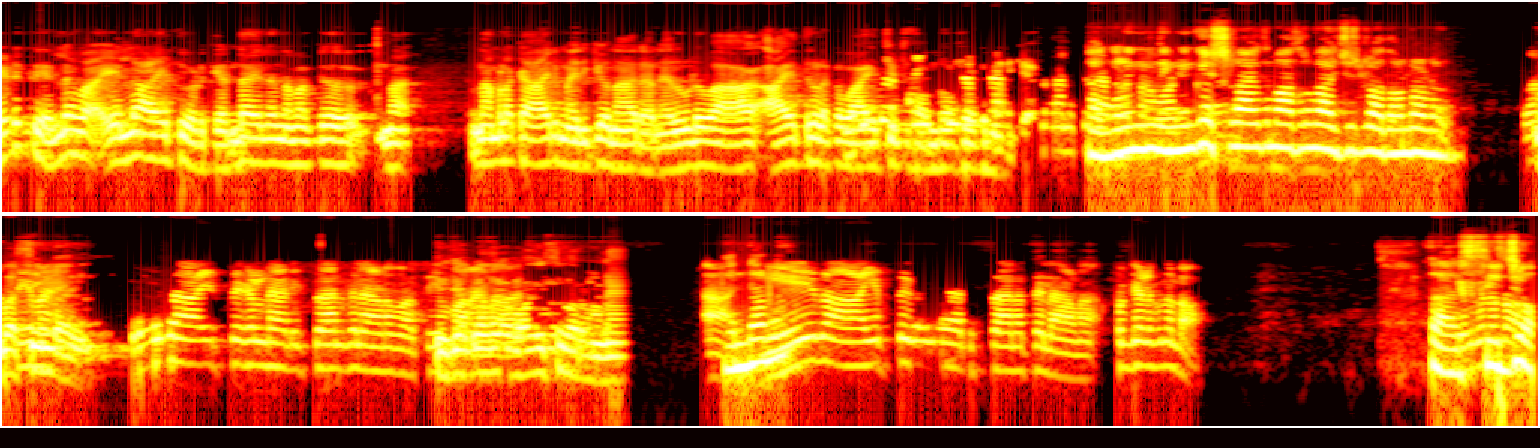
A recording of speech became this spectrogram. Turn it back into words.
എടുക്ക്. എല്ലാ എല്ലാ ആയത്തും എടുക്കുക എന്തായാലും നമുക്ക് നമ്മളൊക്കെ ആര് മരിക്കുമെന്ന് ആരാണ്? അതുകൊണ്ട് ആയത്തുകളൊക്കെ വായിച്ചിട്ട് സന്തോഷമായിട്ട് നിങ്ങൾക്ക് ഇഷ്ടമായത് മാത്രം വായിച്ചിട്ടുള്ളൂ. അതുകൊണ്ടാണ്. വസീം വസീമെ ഏത് ആയത്തുകളുടെ അടിസ്ഥാനത്തിലാണ് വസീം വോയിസ് ഏത് ആയത്തുകളുടെ അടിസ്ഥാനത്തിലാണ്? ഇപ്പൊ കേൾക്കുന്നുണ്ടോ? സിജോ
